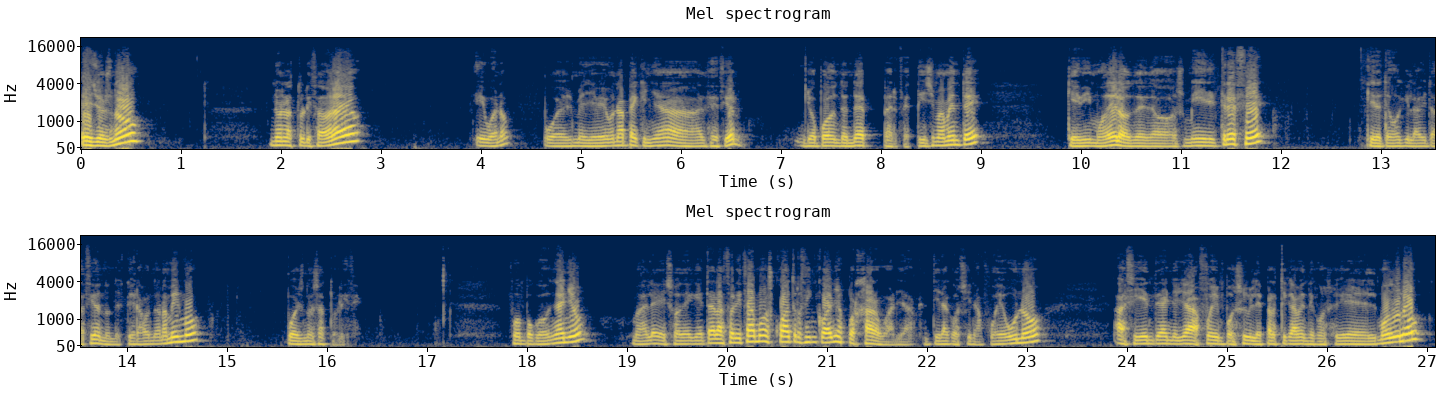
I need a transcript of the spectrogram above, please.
Ellos no. No han actualizado nada. Y bueno, pues me llevé una pequeña decepción. Yo puedo entender perfectísimamente que mi modelo de 2013, que lo tengo aquí en la habitación donde estoy grabando ahora mismo, pues no se actualice. Fue un poco engaño, ¿vale? Eso de que tal actualizamos 4 o 5 años por hardware, ya, mentira cocina. Fue uno, al siguiente año ya fue imposible prácticamente conseguir el módulo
